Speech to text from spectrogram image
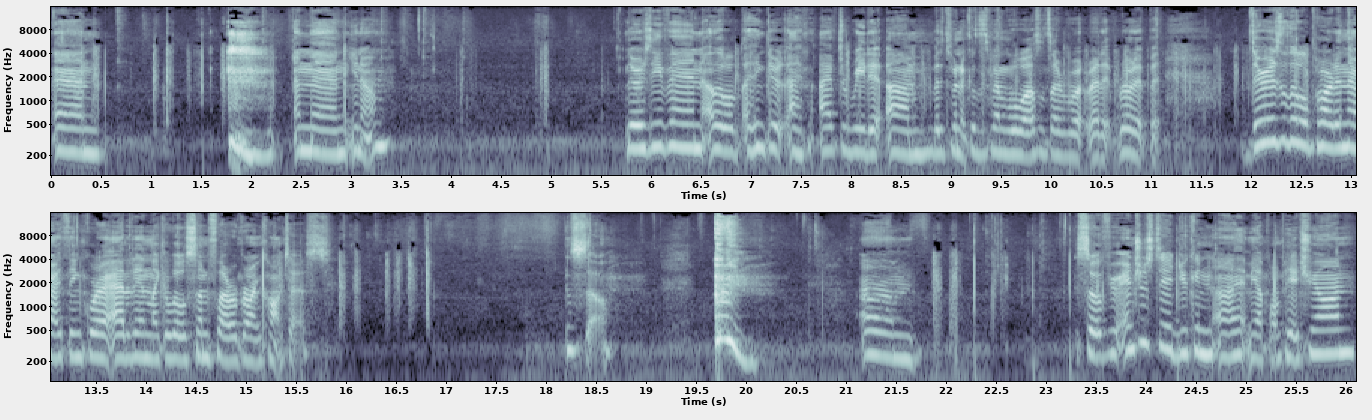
and and then you know there's even a little. I think there. I, I have to read it. Um, but it's been because it's been a little while since I wrote, read it, wrote it. But there is a little part in there I think where I added in like a little sunflower growing contest. So, um, so if you're interested, you can uh, hit me up on Patreon.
